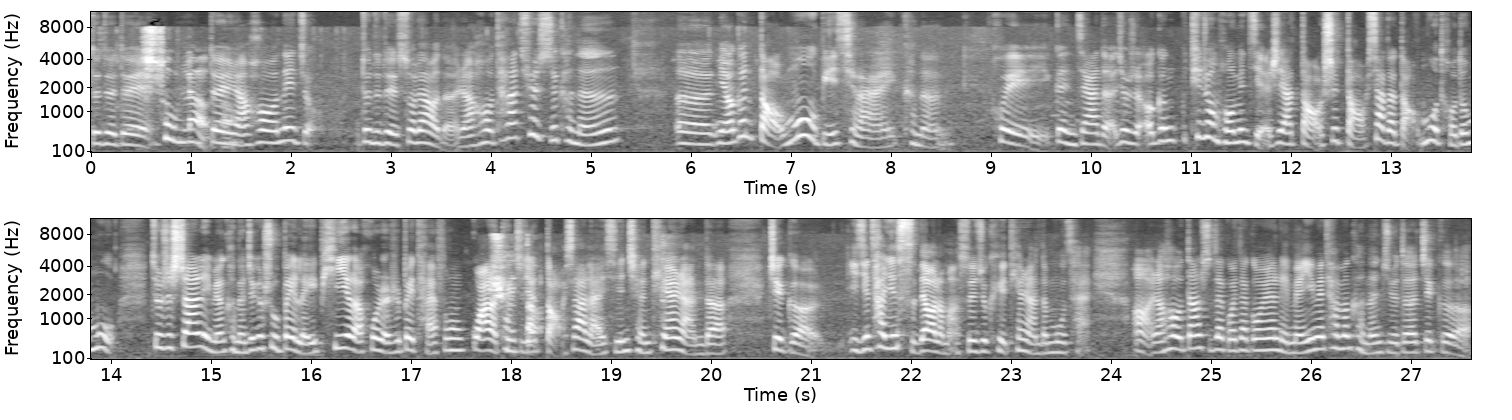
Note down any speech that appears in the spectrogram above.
对对对，塑料对，然后那种，对对对，塑料的，然后它确实可能，呃，你要跟倒木比起来，可能会更加的，就是我跟听众朋友们解释一下，倒是倒下的倒，木头的木，就是山里面可能这个树被雷劈了，或者是被台风刮了，它直接倒下来，形成天然的这个。已经它已经死掉了嘛，所以就可以天然的木材，啊，然后当时在国家公园里面，因为他们可能觉得这个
